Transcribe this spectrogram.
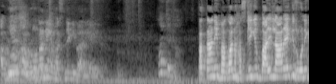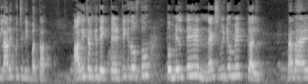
अब रो, अब रोना नहीं हंसने की बारी आई है। पता नहीं भगवान हंसने की बारी ला रहे हैं कि रोने की ला रहे हैं कुछ नहीं पता। आगे चल के देखते हैं ठीक है दोस्तों? तो मिलते हैं नेक्स्ट वीडियो में कल। बाय बाय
